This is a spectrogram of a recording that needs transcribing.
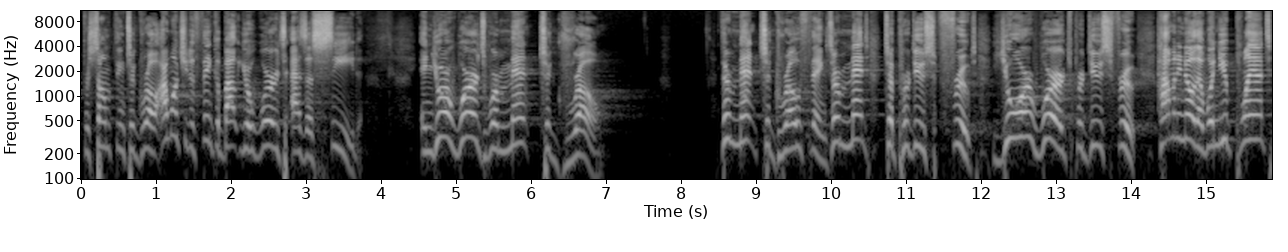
for something to grow. I want you to think about your words as a seed. And your words were meant to grow. They're meant to grow things. They're meant to produce fruit. Your words produce fruit. How many know that when you plant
